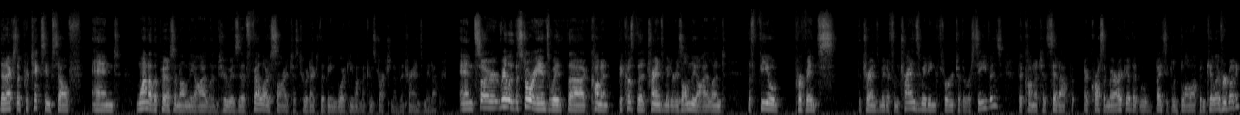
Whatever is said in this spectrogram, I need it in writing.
that actually protects himself and one other person on the island who is a fellow scientist who had actually been working on the construction of the transmitter. And so, really, the story ends with uh, Conant, because the transmitter is on the island, the field prevents the transmitter from transmitting through to the receivers that Conant has set up across America that will basically blow up and kill everybody.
